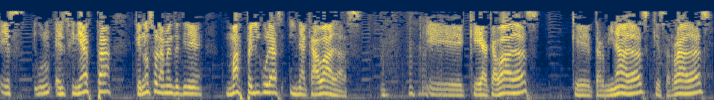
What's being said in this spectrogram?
es un- el cineasta que no solamente tiene más películas inacabadas eh, que acabadas, que terminadas, que cerradas,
